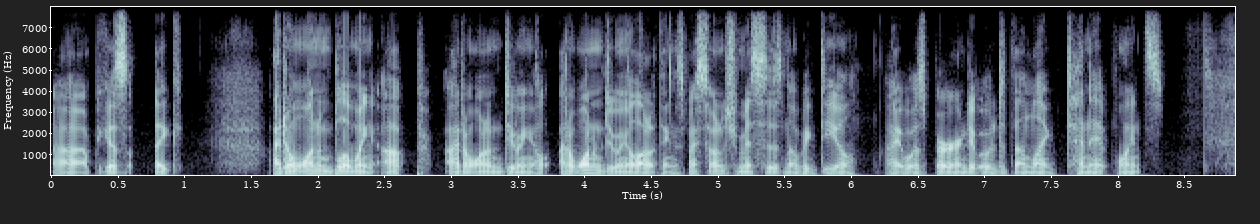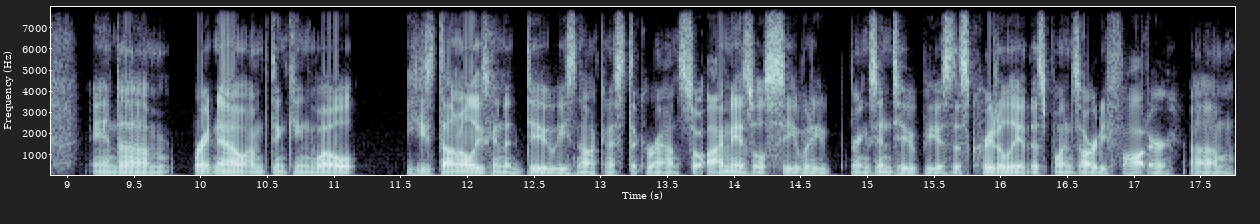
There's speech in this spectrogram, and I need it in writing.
uh, because like I don't want him blowing up. I don't want him doing. A, I don't want him doing a lot of things. My Stone Edge misses, no big deal. I was burned. It would have done like 10 hit points. And um, right now I'm thinking, well, he's done all he's gonna do. He's not gonna stick around, so I may as well see what he brings into because this Cradily at this point is already fodder. Um,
